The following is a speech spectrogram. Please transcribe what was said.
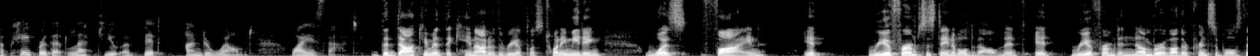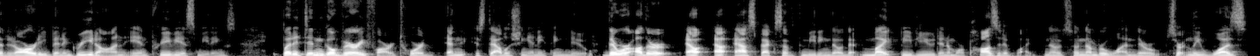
a paper that left you a bit underwhelmed. Why is that? The document that came out of the Rio Plus 20 meeting was fine. It reaffirmed sustainable development. It reaffirmed a number of other principles that had already been agreed on in previous meetings, but it didn't go very far toward establishing anything new. There were other aspects of the meeting, though, that might be viewed in a more positive light. so, number one, there certainly was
